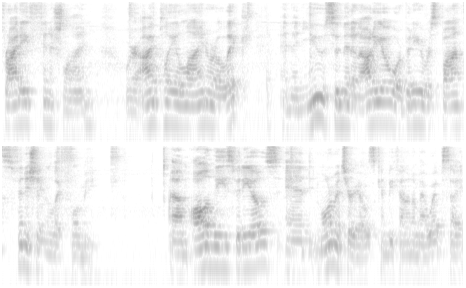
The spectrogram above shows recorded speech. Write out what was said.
Friday Finish Line, where I play a line or a lick, and then you submit an audio or video response finishing the lick for me. Um, all of these videos and more materials can be found on my website,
